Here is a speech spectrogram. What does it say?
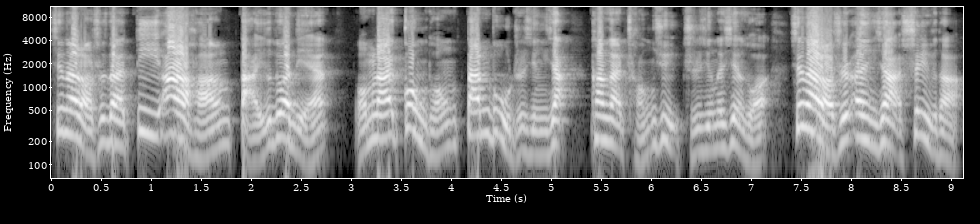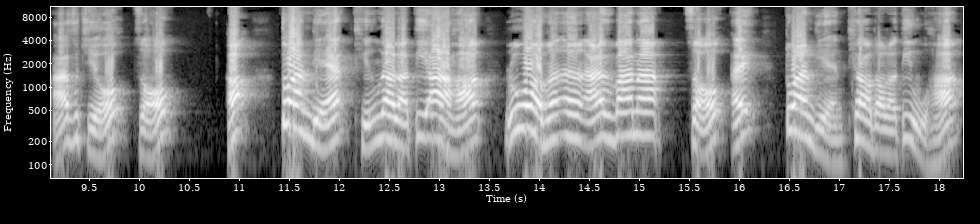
现在老师在第二行打一个断点，我们来共同单步执行一下，看看程序执行的线索。现在老师摁一下 Shift F9，走，好，断点停在了第二行。如果我们摁 F8 呢，走，哎，断点跳到了第五行。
